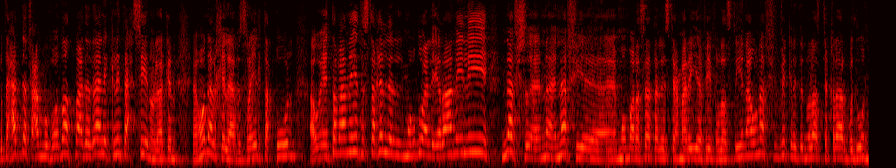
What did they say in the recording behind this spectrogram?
وتحدث عن مفاوضات بعد ذلك لتحسينه. لكن هنا الخلاف. إسرائيل تقول أو طبعا هي تستغل الموضوع الإيراني لنفس نفي ممارساتها الاستعمارية في فلسطين أو نفي فكرة أنه لا استقرار بدون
